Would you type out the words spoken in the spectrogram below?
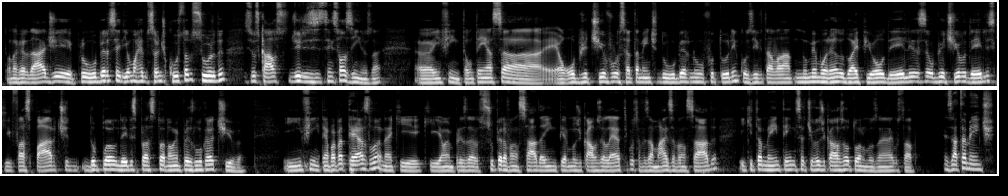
Então, na verdade, para o Uber seria uma redução de custo absurda se os carros dirigissem sozinhos, né? Uh, enfim, então tem essa. É o objetivo, certamente, do Uber no futuro. Inclusive, estava lá no memorando do IPO deles, o objetivo deles, que faz parte do plano deles para se tornar uma empresa lucrativa. E, enfim, tem a própria Tesla, né, que, que é uma empresa super avançada em termos de carros elétricos, talvez a mais avançada, e que também tem iniciativas de carros autônomos, né, Gustavo? Exatamente.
